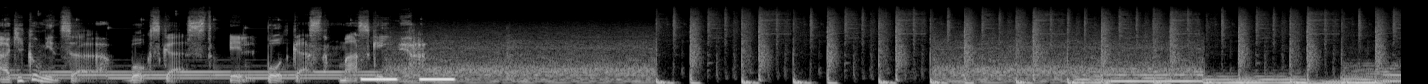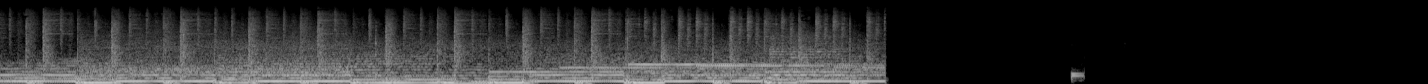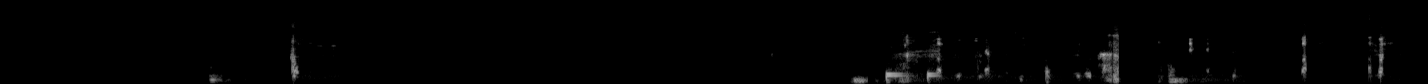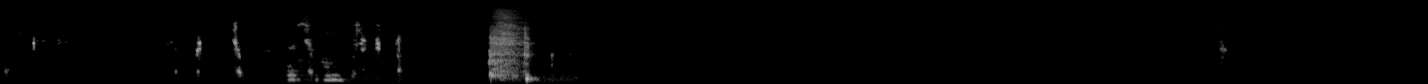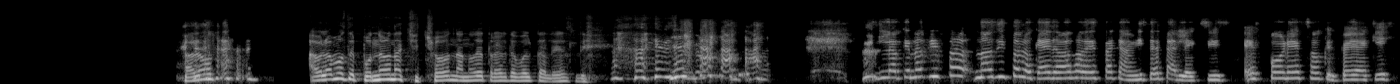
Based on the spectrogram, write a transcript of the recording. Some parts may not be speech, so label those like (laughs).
Aquí comienza Boxcast, el podcast más gamer. Hablamos, hablamos de poner una chichona, no de traer de vuelta a Leslie. (laughs) lo que no has visto, no has visto lo que hay debajo de esta camiseta, Alexis. Es por eso que estoy aquí.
